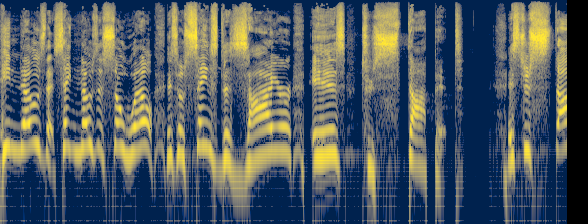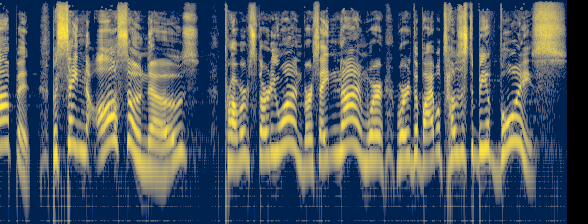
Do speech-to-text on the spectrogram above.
He knows that. Satan knows it so well. And so Satan's desire is to stop it. It's to stop it. But Satan also knows Proverbs 31, verse 8 and 9, where, where the Bible tells us to be a voice.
